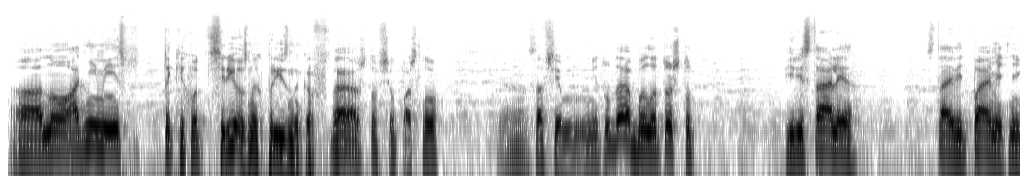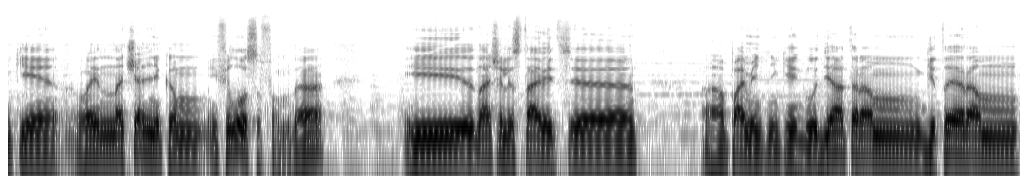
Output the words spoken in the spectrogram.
А, но одними из таких вот серьезных признаков, да, что все пошло э, совсем не туда, было то, что перестали ставить памятники военачальникам и философам, да, и начали ставить э, а, памятники гладиаторам, гетерам,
